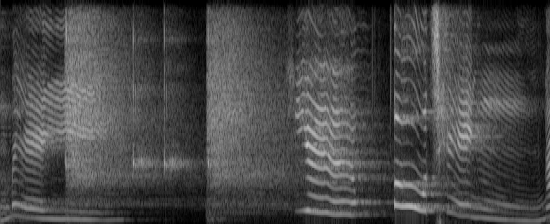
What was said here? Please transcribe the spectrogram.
妹有多情啊。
